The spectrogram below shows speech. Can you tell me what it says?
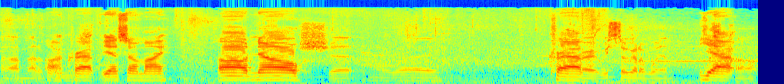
I'm out of oh boost. crap! Yeah, so am I. Oh no! Shit. Crap. Alright, we still gotta win. Yeah. Oh.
